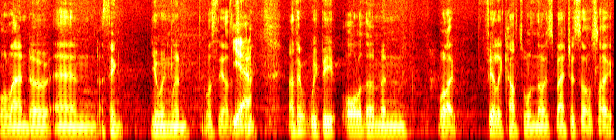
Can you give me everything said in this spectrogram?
Orlando, and I think New England was the other Yeah. team. I think we beat all of them and were like fairly comfortable in those matches. I was like,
